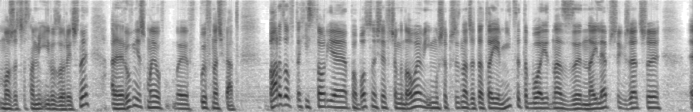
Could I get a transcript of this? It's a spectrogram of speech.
może czasami iluzoryczny, ale również mają e, wpływ na świat. Bardzo w tę historię poboczne się wciągnąłem i muszę przyznać, że ta tajemnica to była jedna z najlepszych rzeczy, e,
